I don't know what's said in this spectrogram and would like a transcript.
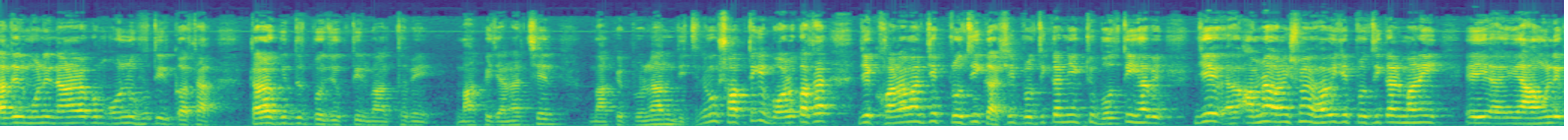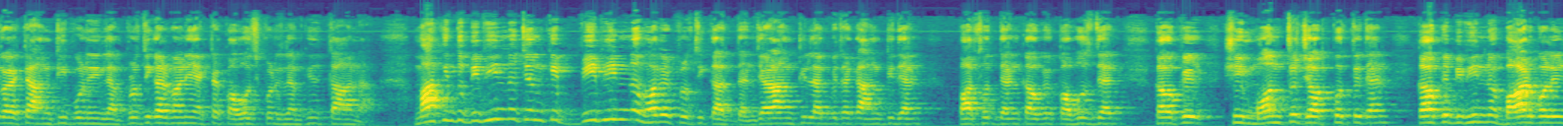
তাদের মনে নানা রকম অনুভূতির কথা তারাও কিন্তু প্রযুক্তির মাধ্যমে মাকে জানাচ্ছেন, মাকে প্রণাম দিচ্ছেন। এবং সব থেকে বড় কথা যে খনামার যে প্রতিকার, সেই প্রতিকার নিয়ে একটু বলতেই হবে যে আমরা অনেক সময় ভাবি যে প্রতিকার এই এই আঙুলে কয়েকটা আংটি পরে নিলাম, প্রতিকার মানে একটা কবচ পরে নিলাম, কিন্তু তা না। মা কিন্তু বিভিন্ন জনকে বিভিন্নভাবে প্রতিকার দেন। যারা আংটি লাগবে তাকে আংটি দেন পাথর দেন, কাউকে কবচ দেন, কাউকে সেই মন্ত্র জপ করতে দেন, কাউকে বিভিন্ন বার বলেন,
